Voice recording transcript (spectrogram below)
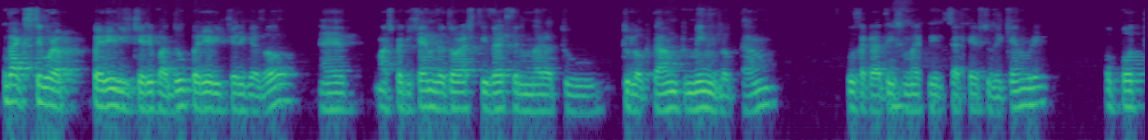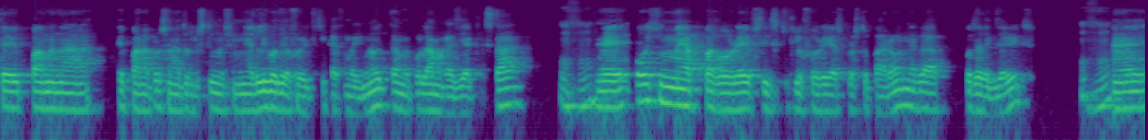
Εντάξει, σίγουρα περίεργη καιρή παντού, περίεργη καιρή και εδώ. Ε, μας πετυχαίνετε τώρα στη δεύτερη μέρα του, του lockdown, του mini lockdown, που θα κρατήσει μέχρι τις αρχές του Δεκέμβρη. Οπότε πάμε να επαναπροσανατολιστούμε σε μια λίγο διαφορετική καθημερινότητα με πολλά μαγαζιά Ε, όχι με απαγορεύσεις κυκλοφορίας προς το παρόν, αλλά ποτέ δεν ξέρεις. Ε,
